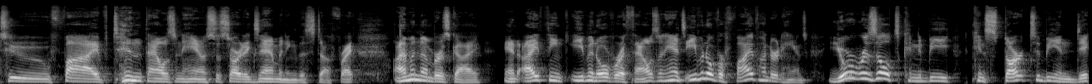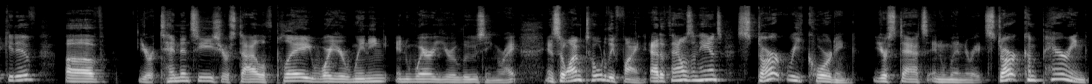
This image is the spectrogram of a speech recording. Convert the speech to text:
to five, 10,000 hands to start examining this stuff, right? I'm a numbers guy, and I think even over a thousand hands, even over 500 hands, your results can be, can start to be indicative of your tendencies, your style of play, where you're winning and where you're losing, right? And so I'm totally fine. At a thousand hands, start recording your stats and win rates. Start comparing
